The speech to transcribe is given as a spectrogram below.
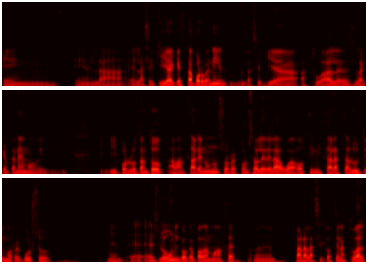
en, en la, en la sequía que está por venir. La sequía actual es la que tenemos y, y, por lo tanto avanzar en un uso responsable del agua, optimizar hasta el último recurso, eh, eh, es lo único que podemos hacer. Eh, para la situación actual.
